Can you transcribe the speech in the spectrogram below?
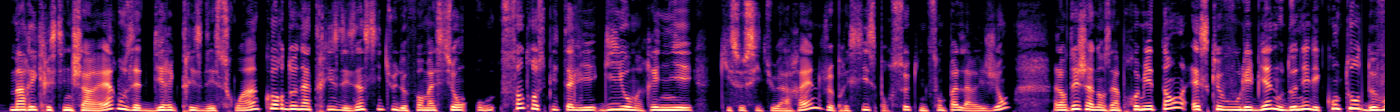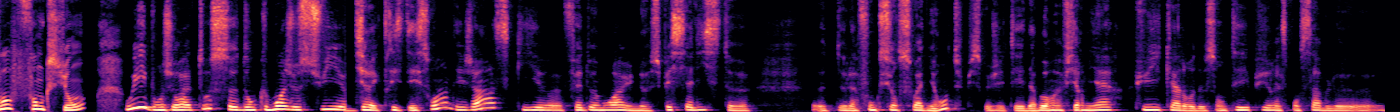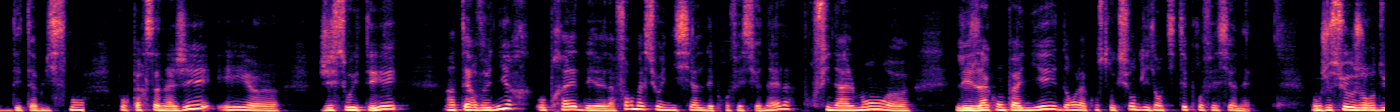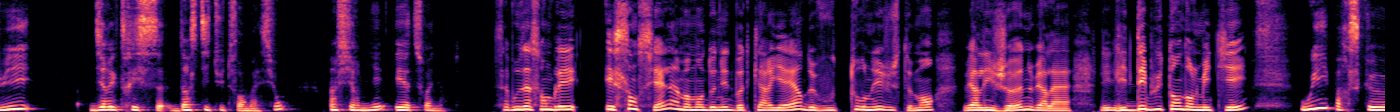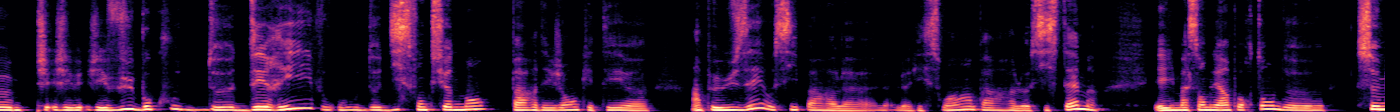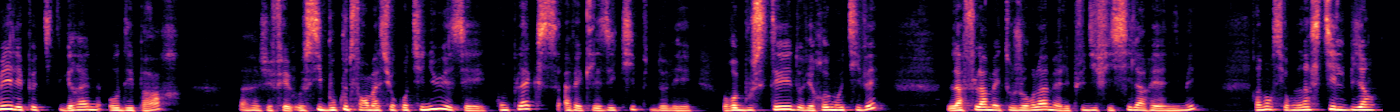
Marie-Christine Charrère, vous êtes directrice des soins, coordonnatrice des instituts de formation au centre hospitalier Guillaume Régnier qui se situe à Rennes, je précise pour ceux qui ne sont pas de la région. Alors déjà, dans un premier temps, est-ce que vous voulez bien nous donner les contours de vos fonctions? Oui, bonjour à tous. Donc moi, je suis directrice des soins déjà, ce qui euh, fait de moi une spécialiste euh, de la fonction soignante, puisque j'étais d'abord infirmière, puis cadre de santé, puis responsable euh, d'établissement pour personnes âgées et euh, j'ai souhaité intervenir auprès de la formation initiale des professionnels pour finalement euh, les accompagner dans la construction de l'identité professionnelle. Donc je suis aujourd'hui directrice d'institut de formation, infirmier et aide-soignante. Ça vous a semblé essentiel à un moment donné de votre carrière de vous tourner justement vers les jeunes, vers les, débutants dans le métier? Oui, parce que j'ai vu beaucoup de dérives ou de dysfonctionnements par des gens qui étaient euh, un peu usés aussi par les soins, par le système. Et il m'a semblé important de semer les petites graines au départ j'ai fait aussi beaucoup de formations continues et c'est complexe avec les équipes de les rebooster, de les remotiver. La flamme est toujours là, mais elle est plus difficile à réanimer. Vraiment, si on l'instille bien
